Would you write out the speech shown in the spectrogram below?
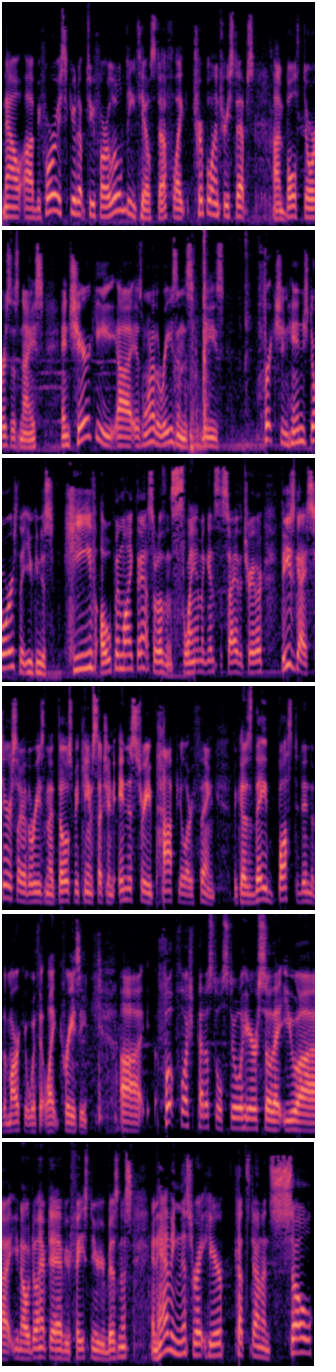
Now, uh, before we scoot up too far, a little detail stuff like triple entry steps on both doors is nice. And Cherokee uh, is one of the reasons these friction hinge doors that you can just heave open like that so it doesn't slam against the side of the trailer. These guys seriously are the reason that those became such an industry popular thing because they busted into the market with it like crazy. Uh, foot flush pedestal stool here so that you uh, you know don't have to have your face near your business. And having this right here cuts down on so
